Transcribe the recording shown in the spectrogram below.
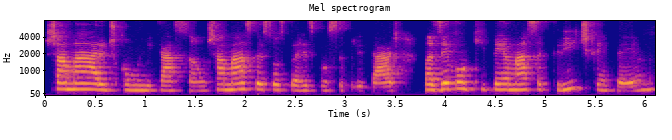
chamar a área de comunicação, chamar as pessoas para responsabilidade, fazer com que tenha massa crítica interna.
